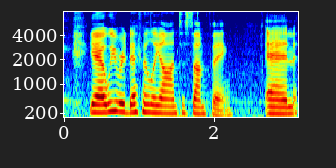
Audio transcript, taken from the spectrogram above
yeah, we were definitely on to something. And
